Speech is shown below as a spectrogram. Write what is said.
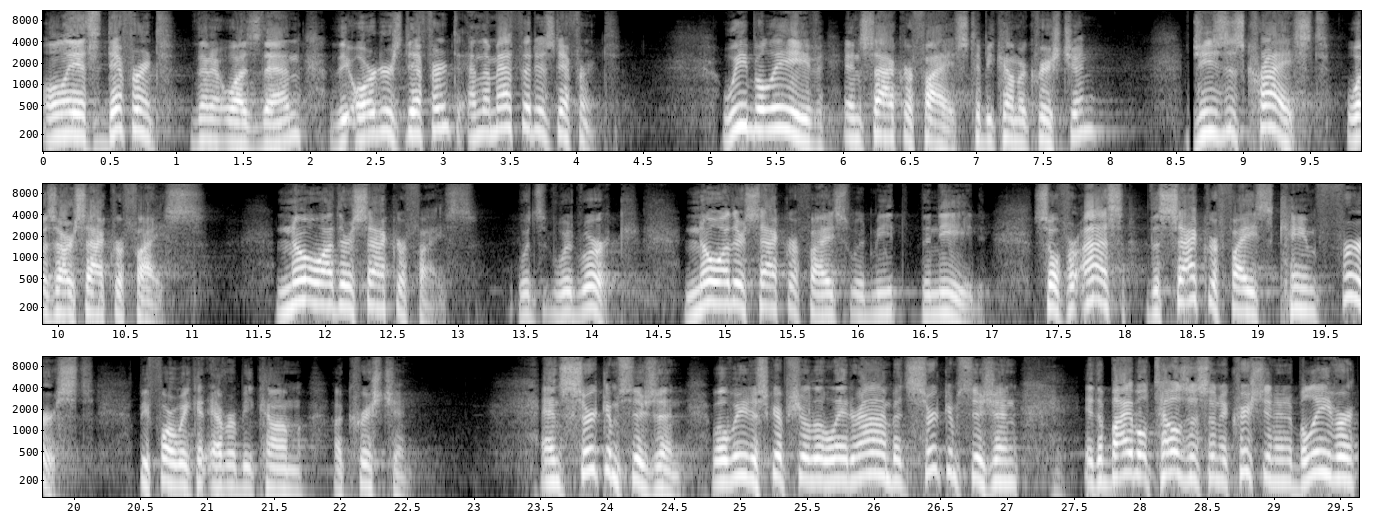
Only it's different than it was then. The order's different and the method is different. We believe in sacrifice to become a Christian. Jesus Christ was our sacrifice. No other sacrifice would, would work. No other sacrifice would meet the need. So for us, the sacrifice came first before we could ever become a Christian. And circumcision, we'll read a scripture a little later on, but circumcision, the Bible tells us in a Christian and a believer,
